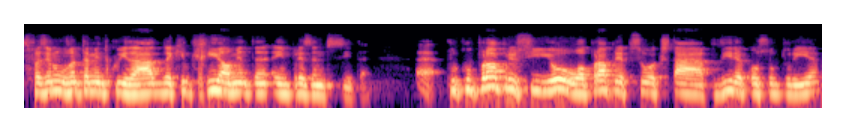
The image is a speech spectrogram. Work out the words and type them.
de, fazer um levantamento de cuidado daquilo que realmente a, a empresa necessita. Uh, porque o próprio CEO ou a própria pessoa que está a pedir a consultoria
